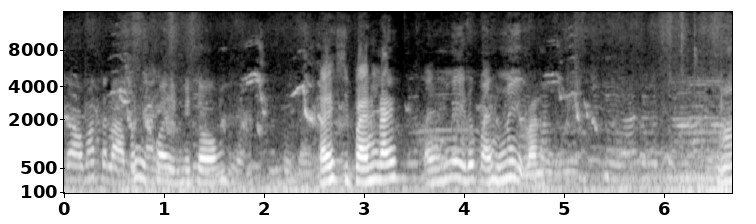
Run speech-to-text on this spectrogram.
จะเอามาตลาดไปให้ค่อยไม่ต้องไปสิไปทางใดไปทางนี้หรือไปทางนี้บ้านฮะ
